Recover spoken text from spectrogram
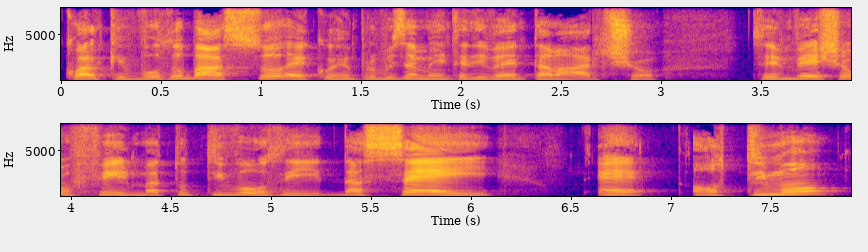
qualche voto basso, ecco che improvvisamente diventa marcio. Se invece un film ha tutti i voti da 6 è ottimo,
